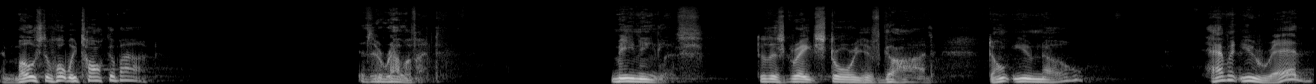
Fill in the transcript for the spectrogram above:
And most of what we talk about is irrelevant, meaningless to this great story of God. Don't you know? Haven't you read?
